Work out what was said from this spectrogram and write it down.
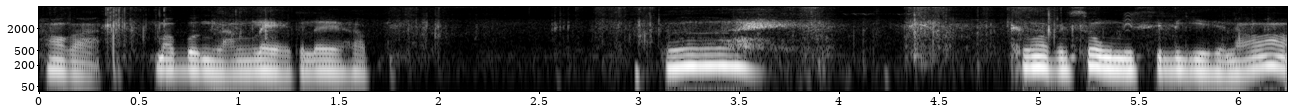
เฮากะมาเบิ่งหลังแรกกันเลยครับเฮ้ย คือมาเป็นทรงมิสซิลีเถอะเนาะ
